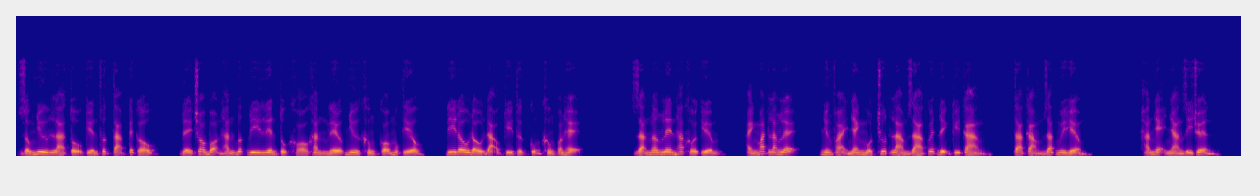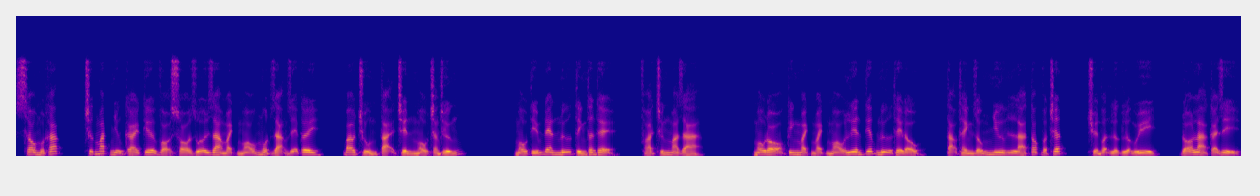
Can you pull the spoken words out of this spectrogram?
giống như là tổ kiến phức tạp kết cấu, để cho bọn hắn bước đi liên tục khó khăn nếu như không có mục tiêu, đi đâu đầu đạo kỳ thực cũng không quan hệ. Dàn nâng lên hắc khối kiếm, ánh mắt lăng lệ, nhưng phải nhanh một chút làm ra quyết định kỹ càng, ta cảm giác nguy hiểm. Hắn nhẹ nhàng di chuyển, sau một khắc, trước mắt những cái kia vỏ sò rỗi ra mạch máu một dạng dễ cây, bao trùm tại trên màu trắng trứng. Màu tím đen nữ tính thân thể, phá trứng mà ra màu đỏ kinh mạch mạch máu liên tiếp nữ thể đầu, tạo thành giống như là tóc vật chất, chuyển vận lực lượng uy, đó là cái gì?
